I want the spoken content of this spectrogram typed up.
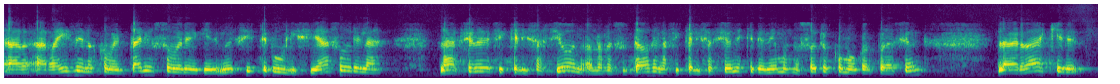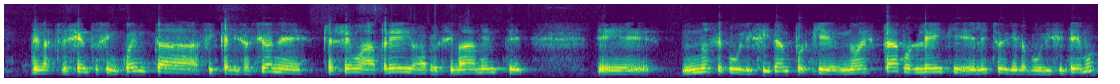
A, raíz de los comentarios sobre que no existe publicidad sobre las acciones de fiscalización o los resultados de las fiscalizaciones que tenemos nosotros como corporación, la verdad es que de, las 350 fiscalizaciones que hacemos a predios aproximadamente, eh, no se publicitan porque no está por ley que el hecho de que lo publicitemos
